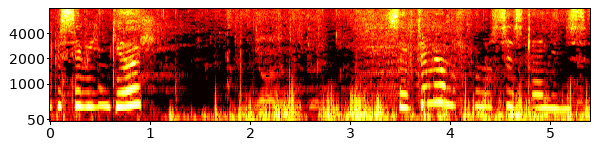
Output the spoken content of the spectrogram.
Gel bir seveyim gel. Sevdirmiyor musunuz siz kendinizi?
